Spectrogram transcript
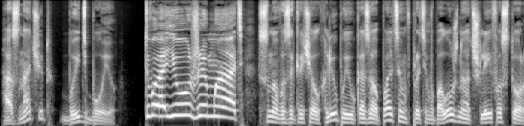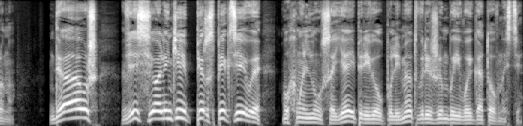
А значит, быть бою. «Твою же мать!» — снова закричал Хлюпа и указал пальцем в противоположную от шлейфа сторону. «Да уж, веселенькие перспективы!» — ухмыльнулся я и перевел пулемет в режим боевой готовности.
